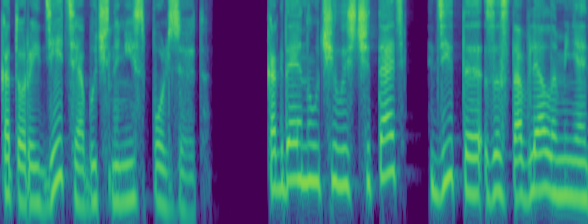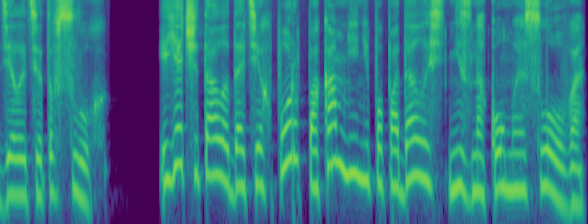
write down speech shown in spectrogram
которые дети обычно не используют. Когда я научилась читать, Дитта заставляла меня делать это вслух и я читала до тех пор, пока мне не попадалось незнакомое слово,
